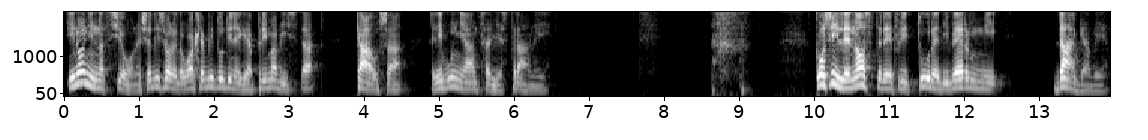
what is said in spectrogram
In ogni nazione c'è di solito qualche abitudine che a prima vista causa ripugnanza agli estranei. Così le nostre fritture di vermi d'agave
